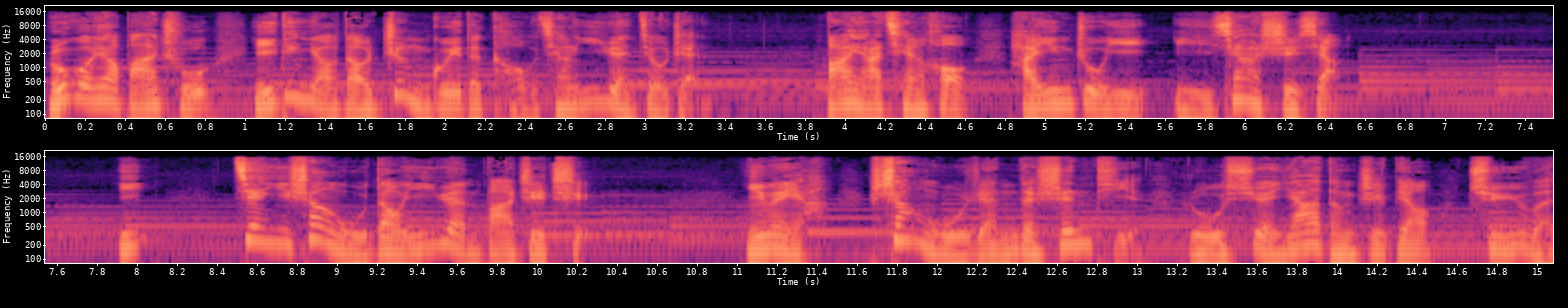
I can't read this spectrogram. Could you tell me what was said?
如果要拔除，一定要到正规的口腔医院就诊。拔牙前后还应注意以下事项。建议上午到医院拔智齿，因为呀，上午人的身体如血压等指标趋于稳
